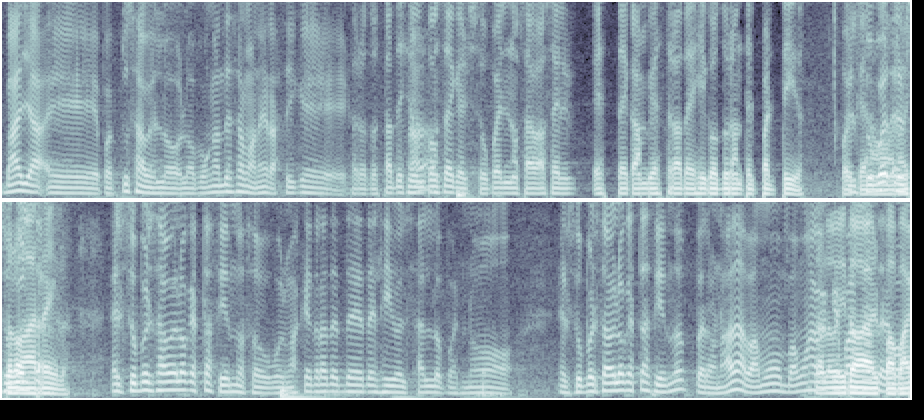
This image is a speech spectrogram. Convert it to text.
vaya, eh, pues tú sabes, lo, lo pongan de esa manera. Así que Pero tú estás diciendo Ah. entonces que el Super no sabe hacer este cambio estratégico durante el partido. Porque el super, no el super sa- arreglos. el super sabe lo que está haciendo, so, por más que trates de tergiversarlo, pues no. El super sabe lo que está haciendo, pero nada, vamos, vamos a ver qué Saludito pasa. al papá.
